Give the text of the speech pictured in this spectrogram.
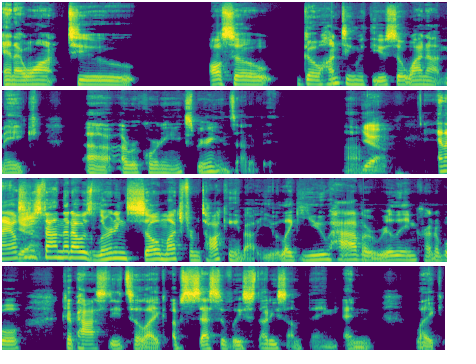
And I want to also go hunting with you. So why not make uh, a recording experience out of it? Um, yeah. and I also Yeah. just found that I was learning so much from talking about you. Like you have a really incredible capacity to like obsessively study something and like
